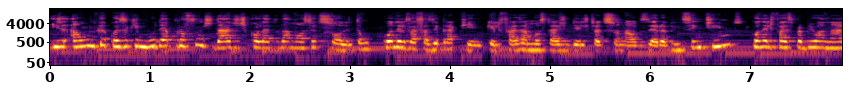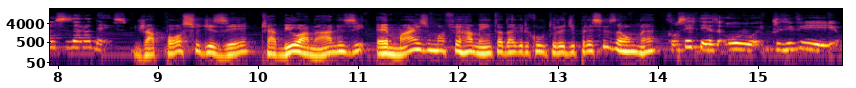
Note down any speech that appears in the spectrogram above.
e a única coisa que muda é a profundidade de coleta da amostra de solo. Então, quando ele vai fazer para química, ele faz a amostragem dele tradicional de 0 a 20 centímetros, quando ele faz para bioanálise, 0 a 10. Já posso dizer que a bioanálise é mais uma ferramenta da agricultura de precisão, né? Com certeza. O, inclusive,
